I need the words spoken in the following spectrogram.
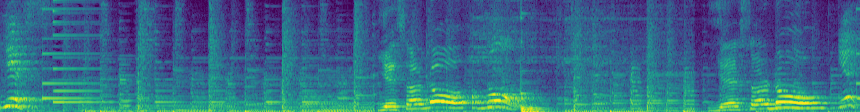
Yes. Yes or no? No. Yes or no? Yes.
